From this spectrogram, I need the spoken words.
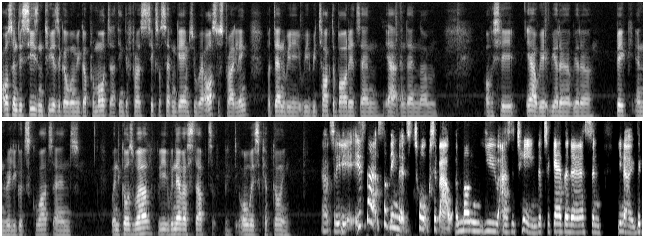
Also in this season, two years ago when we got promoted, I think the first six or seven games we were also struggling, but then we we, we talked about it and yeah, and then um, obviously yeah we, we had a we had a big and really good squad and when it goes well, we, we never stopped. We always kept going. Absolutely. Is that something that's talked about among you as a team, the togetherness and you know the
